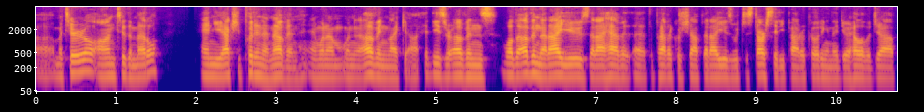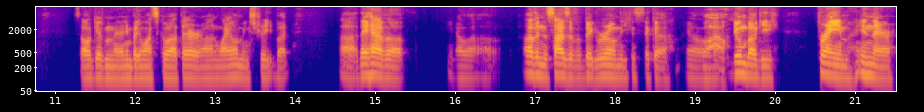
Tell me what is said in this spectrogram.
uh, material onto the metal, and you actually put it in an oven. And when I'm when an oven like uh, these are ovens, well, the oven that I use that I have at, at the powder coat shop that I use, which is Star City Powder Coating, and they do a hell of a job. So I'll give them anybody wants to go out there on Wyoming Street, but uh, they have a you know a oven the size of a big room. You can stick a you know Wow. dune buggy frame in there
